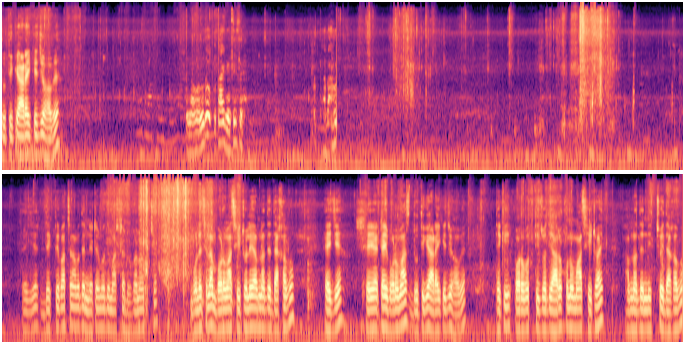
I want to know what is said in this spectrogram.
দু থেকে আড়াই কেজি হবে। বন্ধু কোথায় গেছিস? এই যে দেখতে পাচ্ছেন আমাদের নেটের মধ্যে মাছটা ঢুকানো হচ্ছে। বলেছিলাম বড় মাছ হিট হলে আপনাদের দেখাবো। এই যে সেই এটাই বড় মাছ দু থেকে আড়াই কেজি হবে। দেখি পরবর্তী যদি আরও কোনো মাছ হিট হয়, আপনাদের নিশ্চয়ই দেখাবো।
